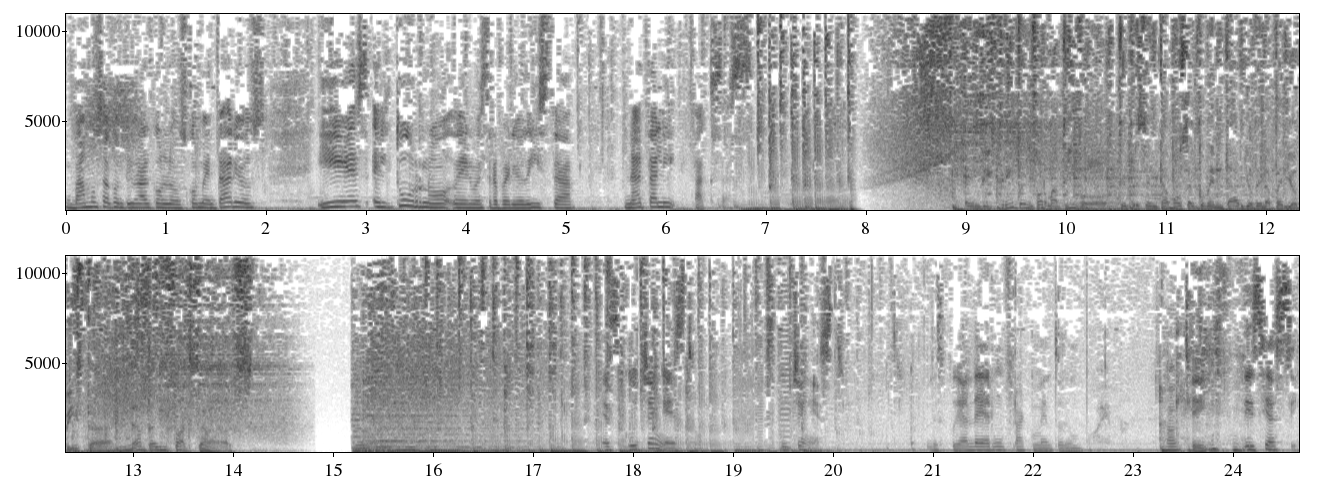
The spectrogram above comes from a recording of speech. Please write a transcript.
Vamos a continuar con los comentarios y es el turno de nuestra periodista Natalie Faxas. En Distrito Informativo te presentamos el comentario de la periodista Natalie Faxas. Escuchen esto, escuchen esto. Les voy a leer un fragmento de un poema. Okay. Dice así.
